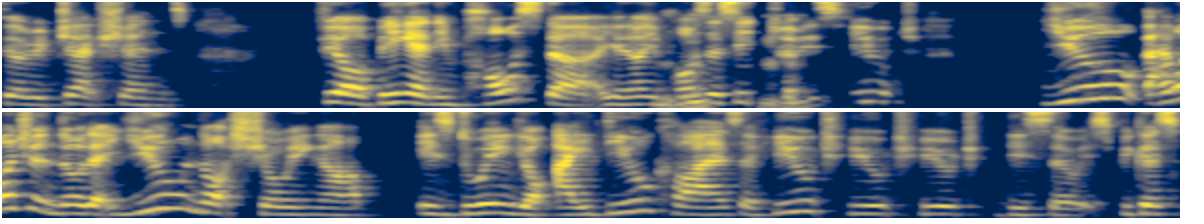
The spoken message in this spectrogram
fear of rejection, fear of being an imposter, you know, Mhm, imposter syndrome mhm. is huge. You, I want you to know that you not showing up is doing your ideal clients a huge, huge, huge disservice because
